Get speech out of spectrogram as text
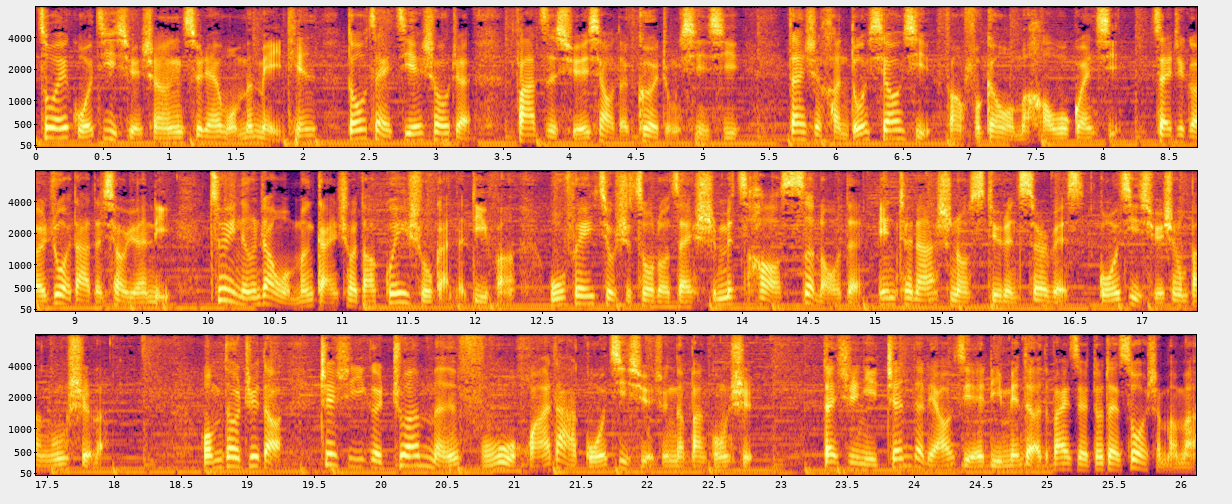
作为国际学生，虽然我们每天都在接收着发自学校的各种信息，但是很多消息仿佛跟我们毫无关系。在这个偌大的校园里，最能让我们感受到归属感的地方，无非就是坐落在 Schmitz Hall 四楼的 International Student Service 国际学生办公室了。我们都知道，这是一个专门服务华大国际学生的办公室。但是你真的了解里面的 advisor 都在做什么吗？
